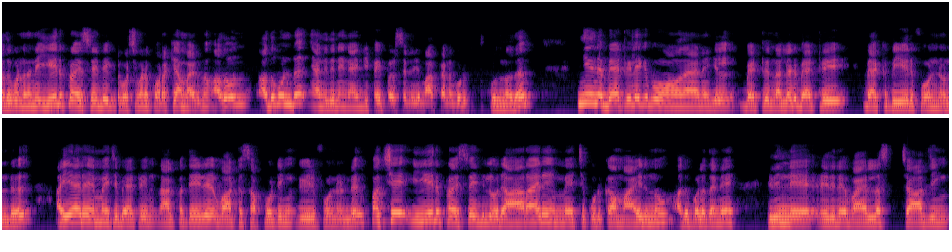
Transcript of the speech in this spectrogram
അതുകൊണ്ട് തന്നെ ഈ ഒരു പ്രൈസ് റേഞ്ച് കുറച്ചും കൂടെ കുറയ്ക്കാമായിരുന്നു. അതോ അതുകൊണ്ട് ഞാൻ ഇതിന് നയന്റി ഫൈവ് പെർസെന്റേജ് മാർക്കാണ് കൊടുക്കുന്നത്. ഇനി ഇതിന്റെ ബാറ്ററിയിലേക്ക് പോകുകയാണെങ്കിൽ ബാറ്ററി നല്ലൊരു ബാറ്ററി ബാക്കപ്പ് ഈ ഒരു ഫോണിനുണ്ട് അയ്യായിരം എം എച്ച് ബാറ്ററിയും നാൽപ്പത്തേഴ് വാട്ട് സപ്പോർട്ടിംഗ് ഈ ഒരു ഫോണുണ്ട് പക്ഷേ ഈ ഒരു പ്രൈസ് റേഞ്ചിൽ ഒരു ആറായിരം എം എച്ച് കൊടുക്കാമായിരുന്നു. അതുപോലെ തന്നെ ഇതിന്റെ ഇതിന് വയർലെസ് ചാർജിങ്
